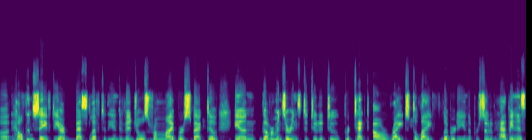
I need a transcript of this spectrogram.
Uh, health and safety are best left to the individuals, from my perspective, and governments are instituted to protect our rights to life, liberty, and the pursuit of happiness,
